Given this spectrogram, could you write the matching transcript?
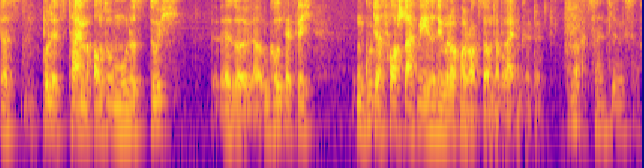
dass Bullet Time Auto Modus durch, also grundsätzlich ein guter Vorschlag wäre, den man auch mal Rockstar unterbreiten könnte. Rocket Science Level Stuff.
